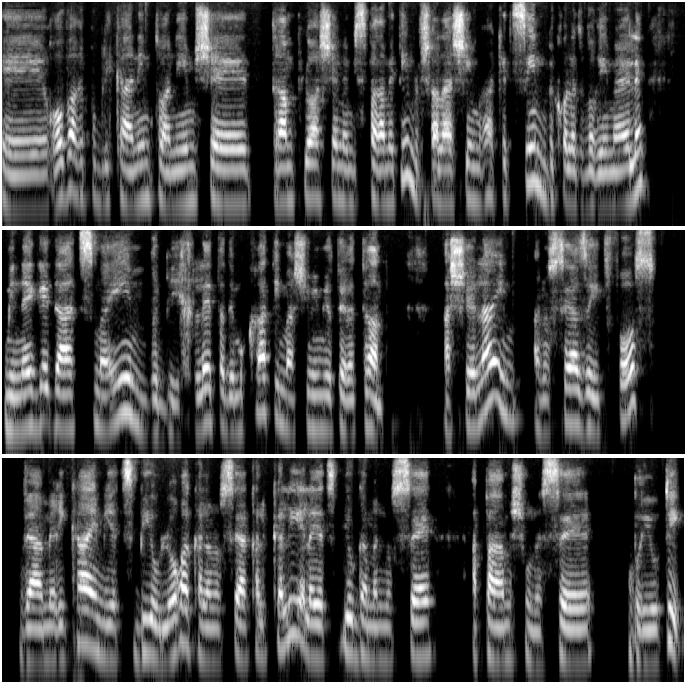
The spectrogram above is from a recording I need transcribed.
אה, רוב הרפובליקנים טוענים שטראמפ לא אשם במספר המתים, אפשר להאשים רק את סין בכל הדברים האלה. מנגד העצמאים, ובהחלט הדמוקרטים, מאשימים יותר את טראמפ. השאלה אם הנושא הזה יתפוס, והאמריקאים יצביעו לא רק על הנושא הכלכלי, אלא יצביעו גם על נושא, הפעם שהוא נושא בריאותי.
